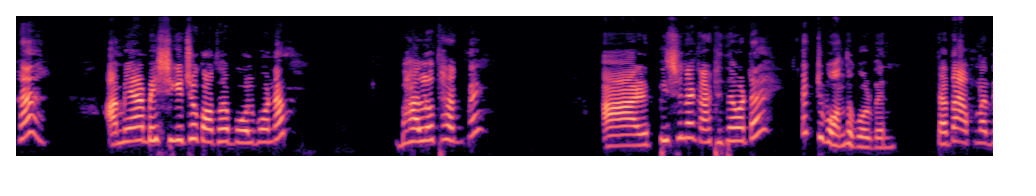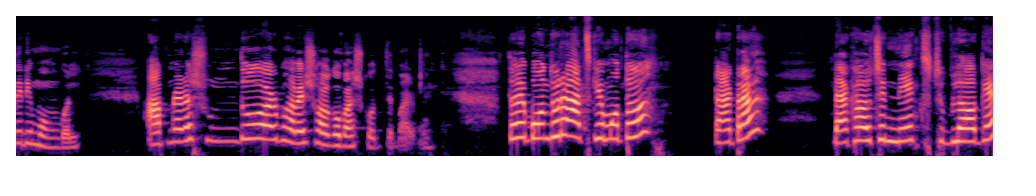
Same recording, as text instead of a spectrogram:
হ্যাঁ আমি আর বেশি কিছু কথা বলব না। ভালো থাকবে আর পিছনে কাঠি দেওয়াটা একটু বন্ধ করবেন। তাতে আপনাদেরই মঙ্গল। আপনারা সুন্দরভাবে স্বর্গবাস করতে পারবেন। তাহলে বন্ধুরা, আজকের মতো টাটা। দেখা হচ্ছে নেক্সট ব্লগে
